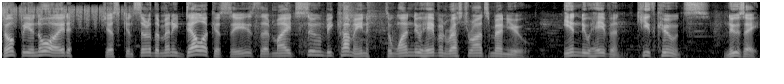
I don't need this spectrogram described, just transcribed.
don't be annoyed. Just consider the many delicacies that might soon be coming to one New Haven restaurant's menu. In New Haven, Keith Kountz, News 8.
